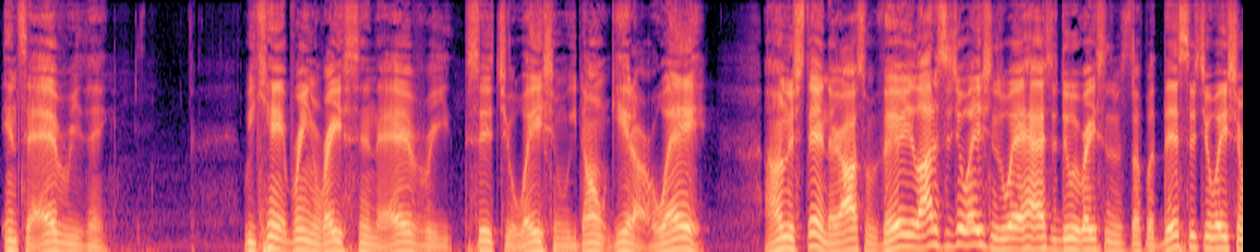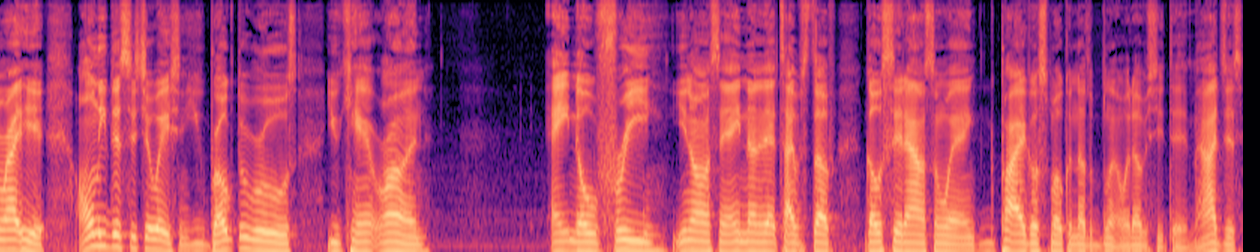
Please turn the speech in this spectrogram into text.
into everything. We can't bring race into every situation we don't get our way. I understand there are some very a lot of situations where it has to do with racism and stuff, but this situation right here, only this situation, you broke the rules, you can't run, ain't no free, you know what I'm saying? Ain't none of that type of stuff. Go sit down somewhere and probably go smoke another blunt, whatever she did, man. I just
